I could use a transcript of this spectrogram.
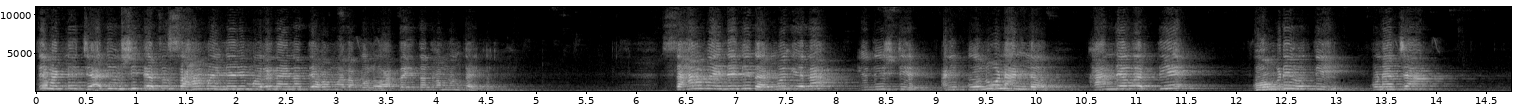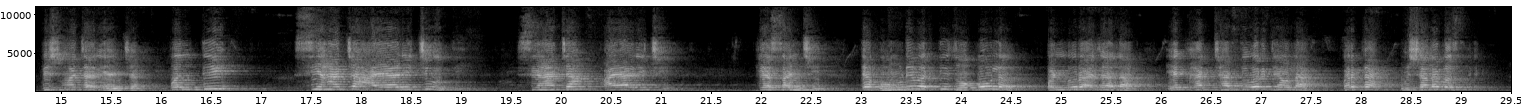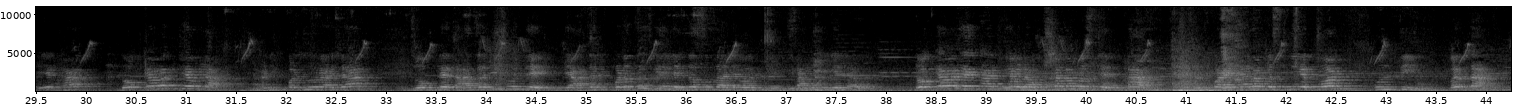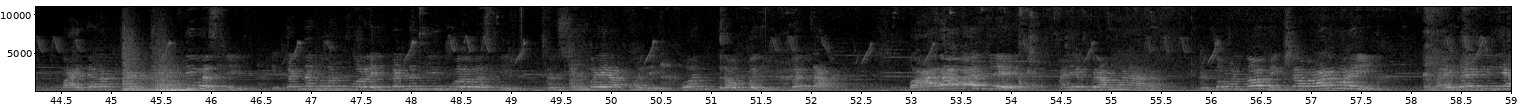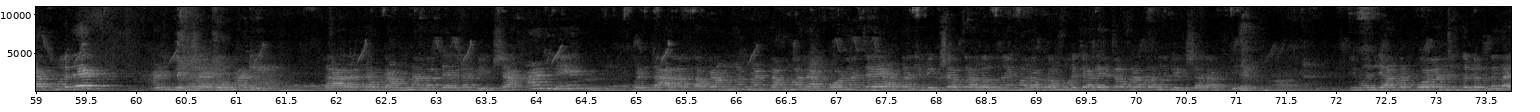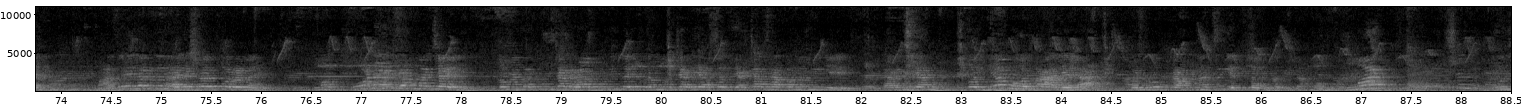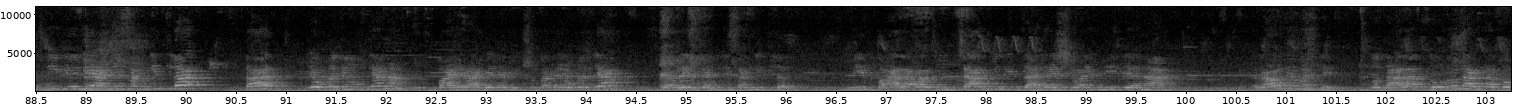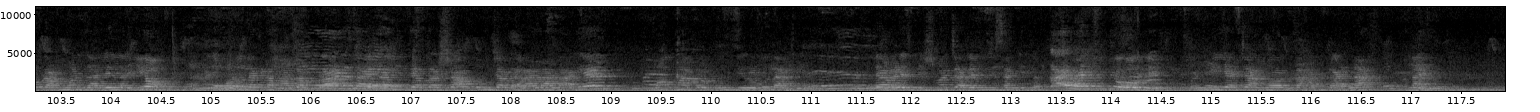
ते म्हटले ज्या दिवशी त्याचं सहा महिन्याने मरण आहे ना तेव्हा मला बोलव. आता इथं थांबून काय कर? सहा महिन्यांनी धर्म गेला युधिष्ठिर. आणि बोलवून आणलं. खांद्यावरती घोंगडी होती. कुणाच्या? भीष्माचार्यांच्या. पण ती सिंहाच्या आयाळीची होती. सिंहाच्या आयाळीची केसांची. त्या घोंगडीवरती झोपवलं पंडूराजाला. एक हात छातीवर ठेवला. बर का उशाला बसते. डोक्यावर ठेवला आणि राजा झोपले आजारीच होते. ते आजारी पडतच गेले झाल्यावर सांगून गेल्यावर. एक हात ठेवला उशाला बसले ताक आणि पायथ्याला बसली एक कोण? कुंती. बरं का? पायथ्याला कुंती बसली. इकडनं दोन पोरं इकडनं तीन पोरं बसली. आणि सुनबाई आतमध्ये. कोण? द्रौपदी. बरं का? बारा वाजले. आणि एक ब्राह्मण आला आणि तो म्हणतो भिक्षा वाढ माई बाई काय गेली आतमध्ये आणि भिक्षा घेऊन आली दाराच्या ब्राह्मणाला द्यायला भिक्षा आणली पण दाराचा ब्राह्मण म्हटला मला कोणाच्याही हाताने भिक्षा चालत नाही मला ब्रह्मचार्याच्याच परीक्षा लागते. ती म्हणजे आता पोरांची तर लग्न झाली. माझंही लग्न झाल्याशिवाय पोरं नाही. मग कोण आहे ब्रह्मचारी? तो म्हणला तुमच्या घरात कुणीतरी ब्रह्मचारी असं त्याच्याच हातानं मी घेईन. कारण त्या तो यम होता आलेला पण रूप ब्राह्मणाचं घेतलं होतं. मग कुंती गेली आणि सांगितलं तात एवढं नेऊन द्या ना. बाहेर आलेल्या भिक्षुकाला एवढं द्या. त्यावेळेस त्यांनी सांगितलं मी बारा वाजून चार मिनिट झाल्याशिवाय मी देणार राहू दे म्हणते तो दारात लोळू लागला तो ब्राह्मण झालेला यम. म्हणू लागला माझा प्राण जायला आणि त्याचा शाप तुमच्या घराला लागेल. मग मात्र कुंती रडू लागली. त्यावेळेस भीष्माचार्यांनी सांगितलं काय व्हायचं ते होऊ दे पण मी याच्या अंगावरचा हात काढणार नाही.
